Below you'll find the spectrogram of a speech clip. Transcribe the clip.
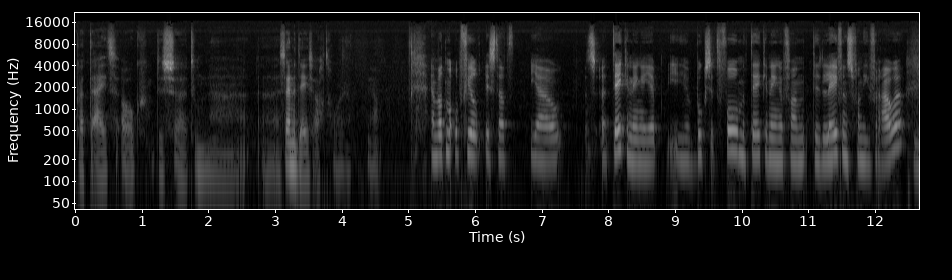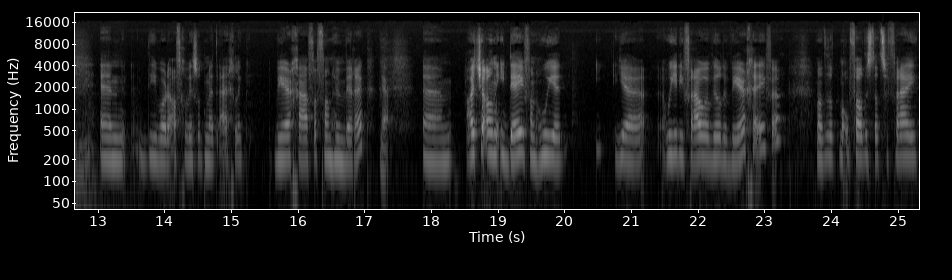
qua tijd ook. Dus uh, toen zijn er deze acht geworden. Ja. En wat me opviel is dat jouw tekeningen, je, je boek zit vol met tekeningen van de levens van die vrouwen. Mm -hmm. En die worden afgewisseld met eigenlijk weergaven van hun werk. Ja. Um, had je al een idee van hoe je, je, hoe je die vrouwen wilde weergeven? Want wat me opvalt is dat ze vrij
